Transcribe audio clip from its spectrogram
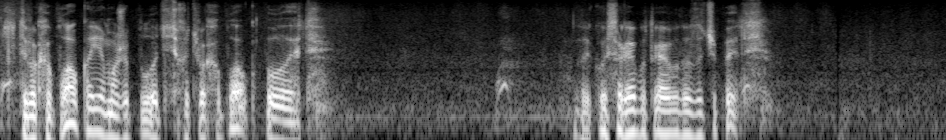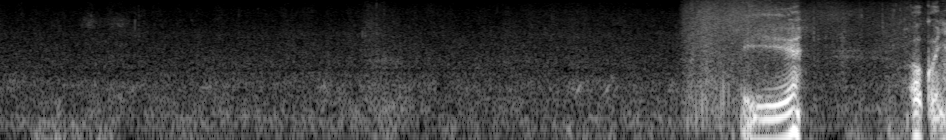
Тут і верхоплавка є, може плотиться, хоч верхоплавку половити. За якусь рибу треба буде зачепитися. Є окунь.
